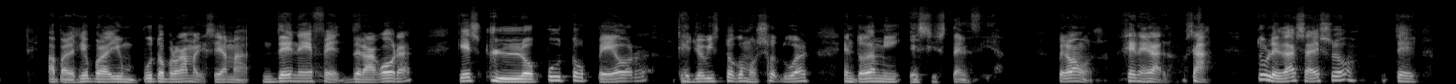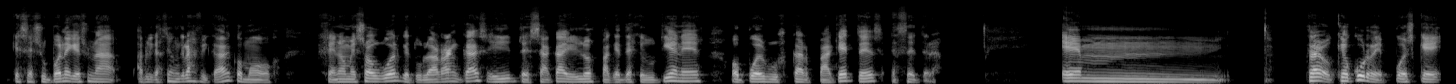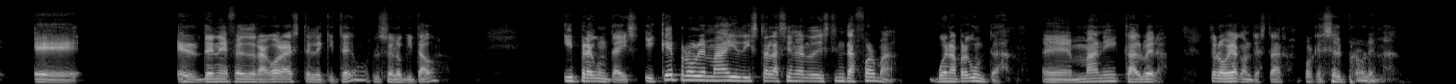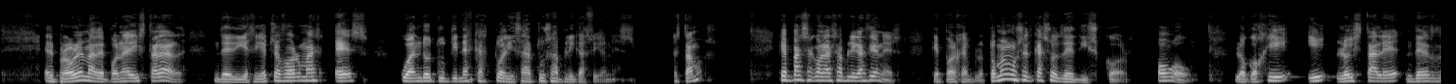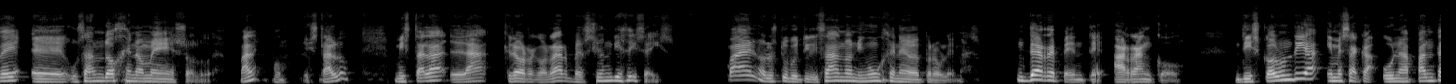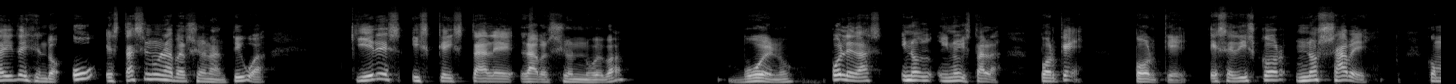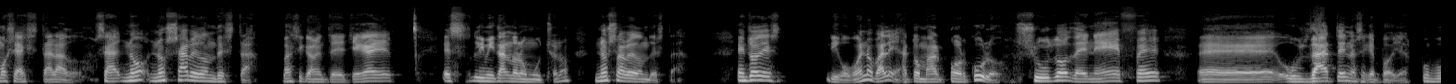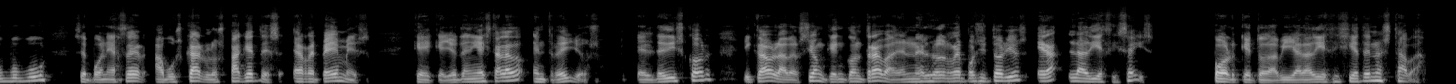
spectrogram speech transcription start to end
apareció por ahí un puto programa que se llama DNF Dragora, que es lo puto peor que yo he visto como software en toda mi existencia. Pero vamos, general. O sea, tú le das a eso que se supone que es una aplicación gráfica, como Genome Software, que tú lo arrancas y te saca ahí los paquetes que tú tienes, o puedes buscar paquetes, etc. Em, claro, ¿qué ocurre? Pues que eh, el DNF de Dragora este le quité, se lo he quitado. Y preguntáis, ¿y qué problema hay de instalaciones de distintas formas? Buena pregunta. Eh, Mani Calvera. Te lo voy a contestar, porque es el problema. El problema de poner a instalar de 18 formas es cuando tú tienes que actualizar tus aplicaciones. ¿Estamos? ¿Qué pasa con las aplicaciones? Que, por ejemplo, tomemos el caso de Discord. Oh, lo cogí y lo instalé desde eh, usando Genome Software. ¿Vale? Pum, lo instalo. Me instala la, creo recordar, versión 16. Bueno, lo estuve utilizando, ningún género de problemas. De repente arranco Discord un día y me saca una pantallita diciendo, uh, estás en una versión antigua. ¿Quieres que instale la versión nueva? Bueno, pues le das y no, y no instala. ¿Por qué? Porque ese Discord no sabe cómo se ha instalado. O sea, no, no sabe dónde está. Básicamente, llega, es limitándolo mucho, ¿no? No sabe dónde está. Entonces, Digo, bueno, vale, a tomar por culo. Sudo, DNF, eh, update, no sé qué pollas. se pone a hacer, a buscar los paquetes RPMs que, que yo tenía instalado, entre ellos el de Discord, y claro, la versión que encontraba en los repositorios era la 16, porque todavía la 17 no estaba.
